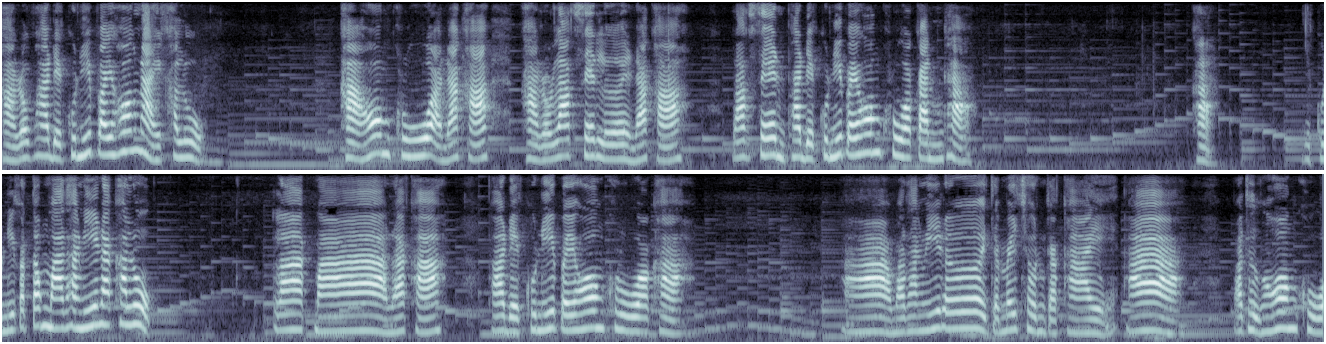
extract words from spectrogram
ค่ะ เราพาเด็กคนนี้ไปห้องไหนคะลูกค่ะห้องครัวนะคะ ค่ะเราลากเส้นเลยนะคะ ลากเส้นพาเด็กคนนี้ไปห้องครัวกันค่ะ ค่ะ เด็กคนนี้ก็ต้องมาทางนี้นะคะลูกลากมานะคะ พาเด็กคนนี้ไปห้องครัวค่ะ อ่า มาทางนี้เลยจะไม่ชนกับใคร อ่า มาถึงห้องครัว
